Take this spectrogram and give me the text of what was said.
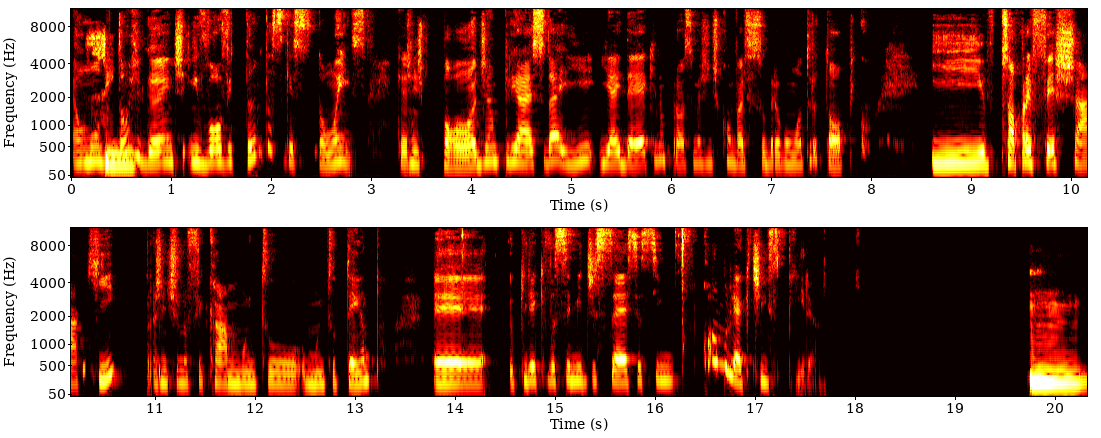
É um mundo tão Sim. gigante, envolve tantas questões que a gente pode ampliar isso daí. E a ideia é que no próximo a gente converse sobre algum outro tópico. E só para fechar aqui, para a gente não ficar muito, muito tempo, é, eu queria que você me dissesse assim, qual a mulher que te inspira? Hum,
